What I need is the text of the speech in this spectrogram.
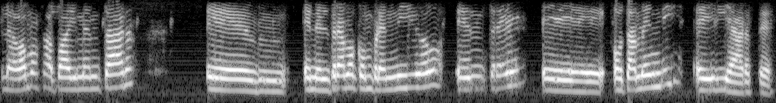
la vamos a pavimentar eh, en el tramo comprendido entre eh, Otamendi e Iriarte.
